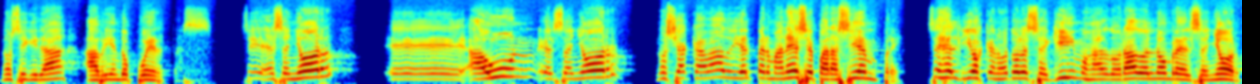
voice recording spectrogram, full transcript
nos seguirá abriendo puertas. Sí, el Señor, eh, aún el Señor no se ha acabado y Él permanece para siempre. Ese es el Dios que nosotros le seguimos, adorado el nombre del Señor.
